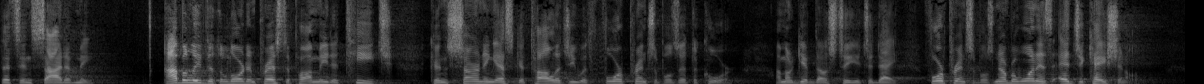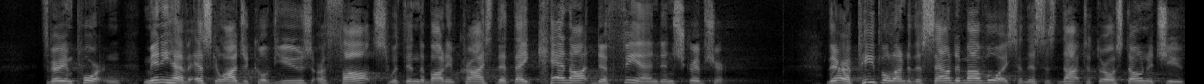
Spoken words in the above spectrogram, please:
that's inside of me. I believe that the Lord impressed upon me to teach concerning eschatology with four principles at the core. I'm going to give those to you today. Four principles. Number one is educational. It's very important. Many have eschatological views or thoughts within the body of Christ that they cannot defend in Scripture. There are people under the sound of my voice, and this is not to throw a stone at you,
